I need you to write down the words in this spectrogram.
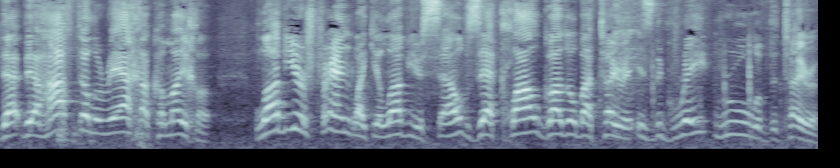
that V'hafta l'reacha kamaycha. Love your friend like you love yourself. Zeh klal gadol b'Torah is the great rule of the Torah.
